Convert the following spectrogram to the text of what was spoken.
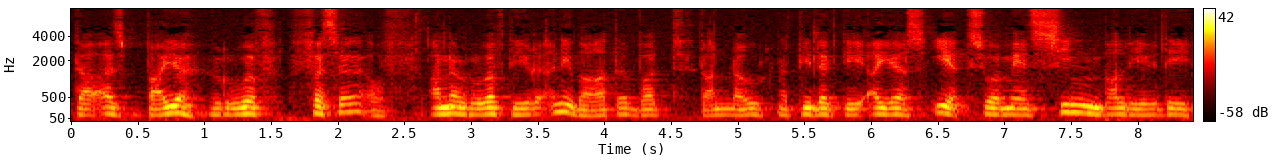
Daar is baie roofvisse of ander roofdiere in die water wat dan nou natuurlik die eiers eet. So mense sien al hierdie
